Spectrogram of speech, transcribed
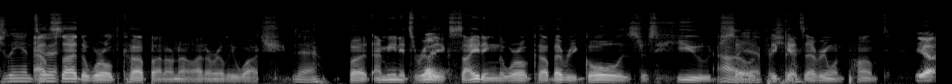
hugely into outside it. Outside the World Cup, I don't know. I don't really watch. Yeah. But I mean, it's really right. exciting. The World Cup. Every goal is just huge, oh, so yeah, it sure. gets everyone pumped. Yeah.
